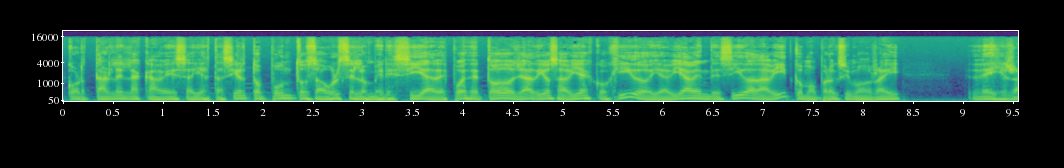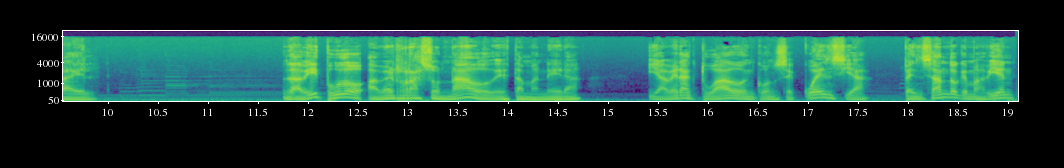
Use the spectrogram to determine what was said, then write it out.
cortarle la cabeza y hasta cierto punto Saúl se lo merecía. Después de todo ya Dios había escogido y había bendecido a David como próximo rey de Israel. David pudo haber razonado de esta manera y haber actuado en consecuencia, pensando que más bien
